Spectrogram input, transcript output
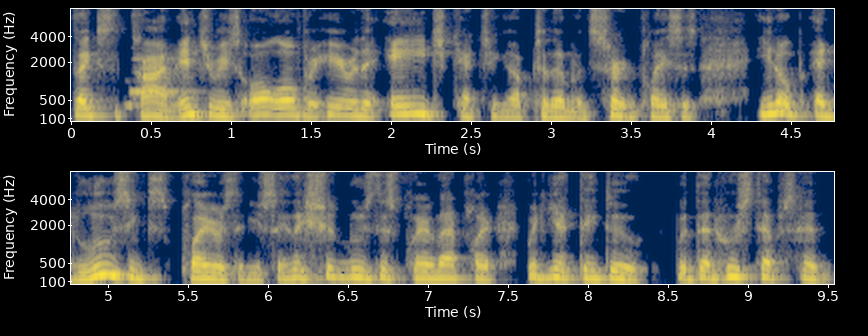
takes the time. Injuries all over here, the age catching up to them in certain places. You know, and losing players that you say they should lose this player, that player, but yet they do. But then who steps in?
